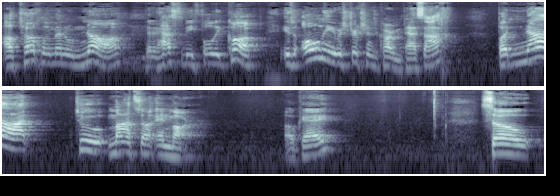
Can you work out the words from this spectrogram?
al mimenu na, that it has to be fully cooked, is only a restriction to korban pesach, but not to matzah and mar. Okay. So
